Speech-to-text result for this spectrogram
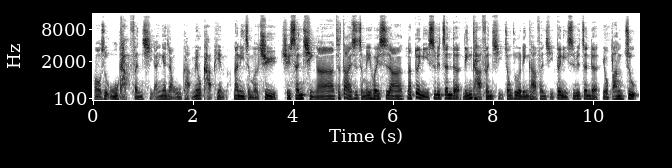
哦，是无卡分歧啊？应该讲无卡，没有卡片嘛？那你怎么去去申请啊？这到底是怎么一回事啊？那对你是不是真的零卡分歧？中珠的零卡分歧对你是不是真的有帮助？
